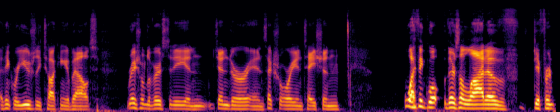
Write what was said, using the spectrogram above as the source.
I think we're usually talking about racial diversity and gender and sexual orientation. Well, I think well, there's a lot of different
